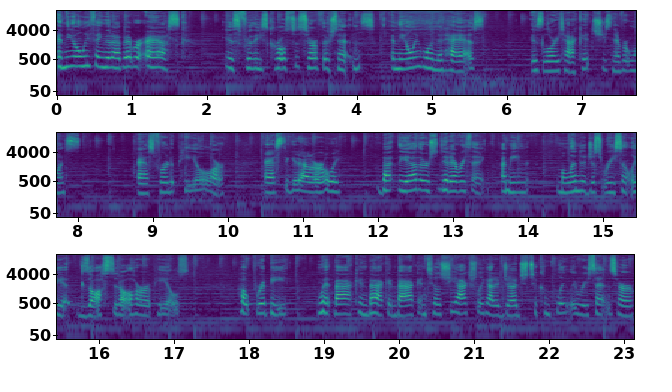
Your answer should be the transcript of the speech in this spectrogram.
And the only thing that I've ever asked is for these girls to serve their sentence. And the only one that has is Laurie Tackett. She's never once asked for an appeal or asked to get out early. But the others did everything. I mean, Melinda just recently exhausted all her appeals. Hope Rippey went back and back and back until she actually got a judge to completely resentence her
